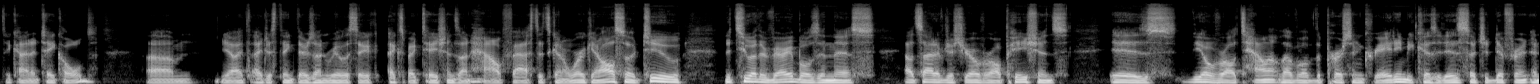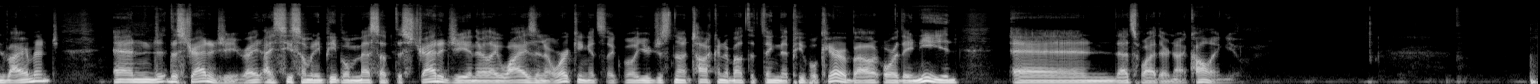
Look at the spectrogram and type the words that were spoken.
to kind of take hold. Um, yeah, I, I, just think there's unrealistic expectations on how fast it's going to work, and also too, the two other variables in this outside of just your overall patience is the overall talent level of the person creating because it is such a different environment and the strategy, right? I see so many people mess up the strategy and they're like, why isn't it working? It's like, well, you're just not talking about the thing that people care about or they need and that's why they're not calling you.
